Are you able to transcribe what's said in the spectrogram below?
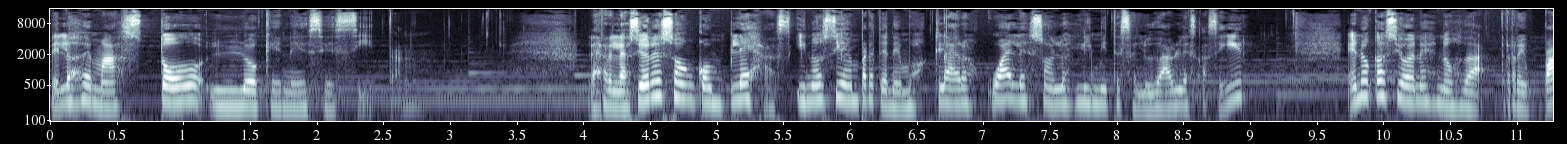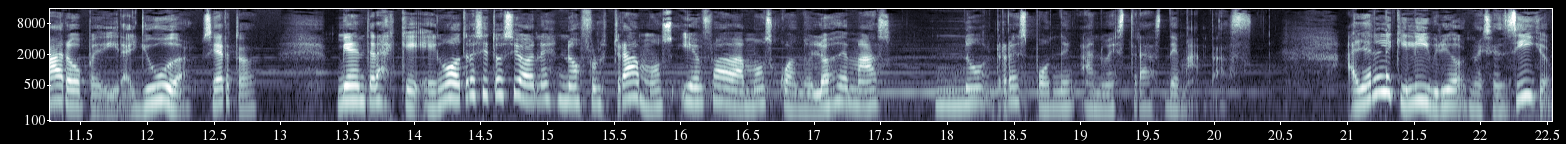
de los demás todo lo que necesitan. Las relaciones son complejas y no siempre tenemos claros cuáles son los límites saludables a seguir. En ocasiones nos da reparo pedir ayuda, ¿cierto? Mientras que en otras situaciones nos frustramos y enfadamos cuando los demás no responden a nuestras demandas. Hallar el equilibrio no es sencillo,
